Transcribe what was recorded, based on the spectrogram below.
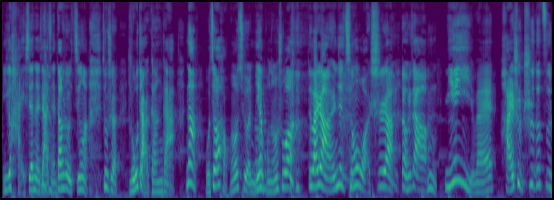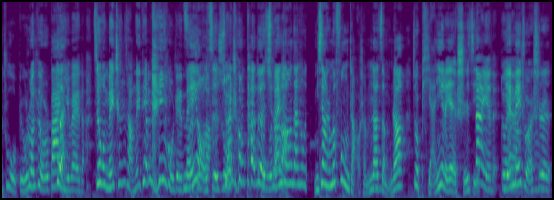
一个海鲜的价钱，当时就惊了，就是有点尴尬。那我叫我好朋友去了，你也不能说、对吧，让人家请我吃啊，等一下啊，嗯。你以为还是吃的自助，比如说六十八一位的，结果没成想那天没有这没有自助。全程单独对，全程单独。你像什么凤爪什么的，怎么着，就便宜了也得十几，那也得也没准是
